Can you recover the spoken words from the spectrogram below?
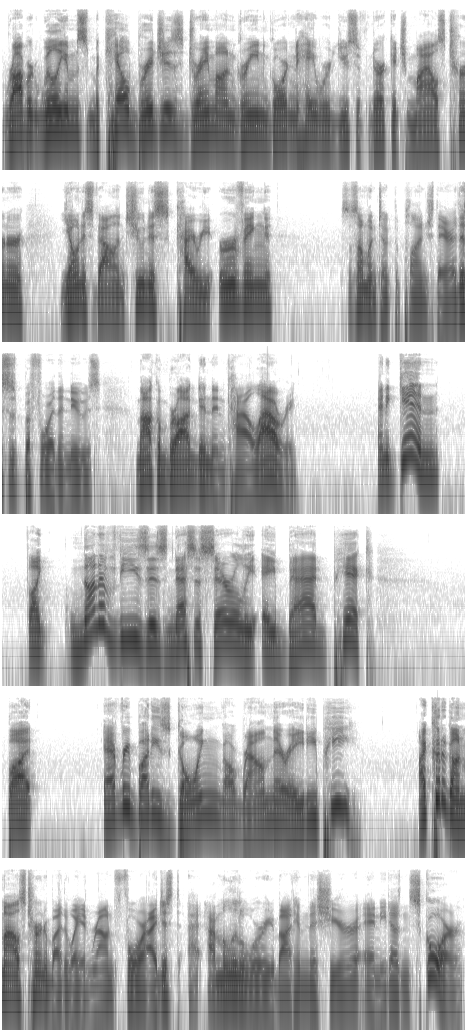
Robert Williams, Mikal Bridges, Draymond Green, Gordon Hayward, Jusuf Nurkic, Miles Turner, Jonas Valanciunas, Kyrie Irving. So someone took the plunge there. This was before the news. Malcolm Brogdon and Kyle Lowry. And again, like none of these is necessarily a bad pick, but everybody's going around their ADP. I could have gone Miles Turner, by the way, in round four. I just I, am a little worried about him this year, and he doesn't score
